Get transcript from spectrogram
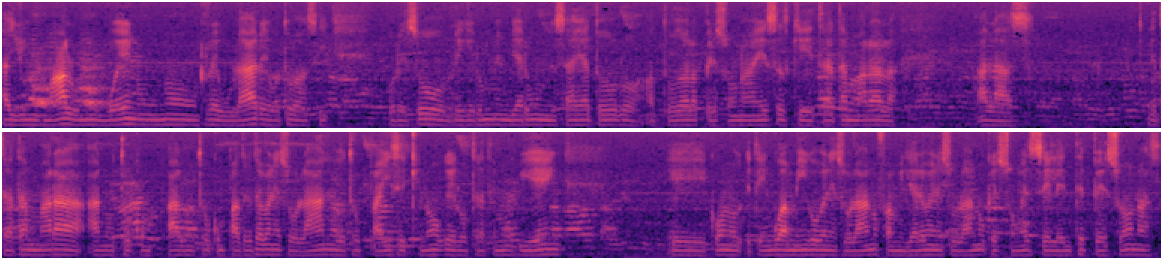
Hay unos malos, unos buenos, unos regulares, otros así. Por eso le quiero enviar un mensaje a todos a todas las personas esas que tratan mal a, la, a las que tratan mal a, a nuestro a nuestro compatriota venezolano de otros países que no que lo tratemos bien eh, con, tengo amigos venezolanos familiares venezolanos que son excelentes personas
